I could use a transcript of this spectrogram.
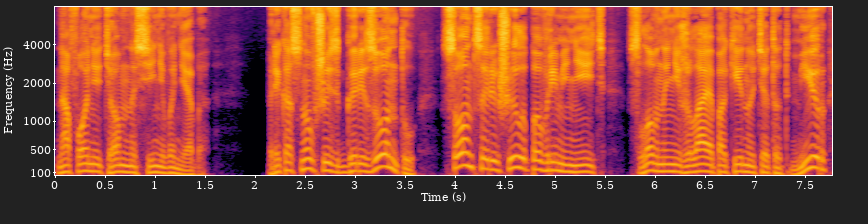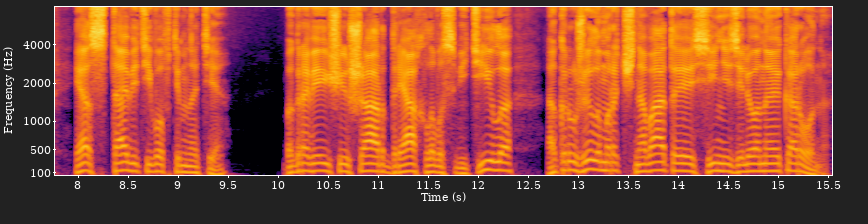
на фоне темно-синего неба. Прикоснувшись к горизонту, солнце решило повременить, словно не желая покинуть этот мир и оставить его в темноте. Багровеющий шар дряхлого светила окружила мрачноватая сине-зеленая корона.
